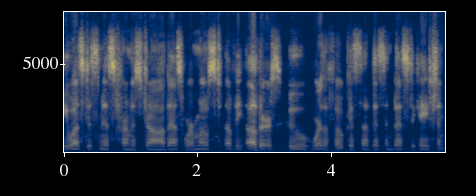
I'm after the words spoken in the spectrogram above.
he was dismissed from his job, as were most of the others who were the focus of this investigation,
